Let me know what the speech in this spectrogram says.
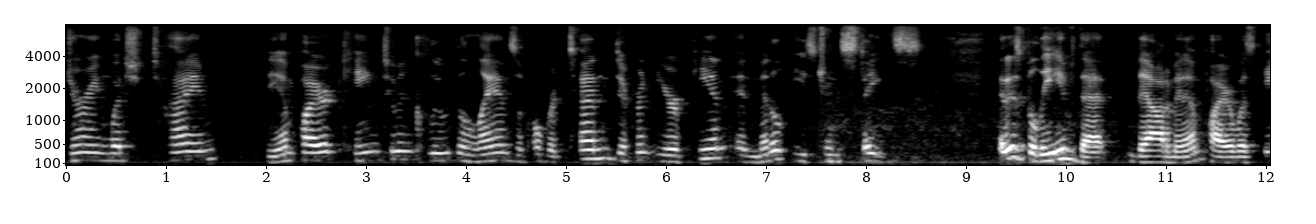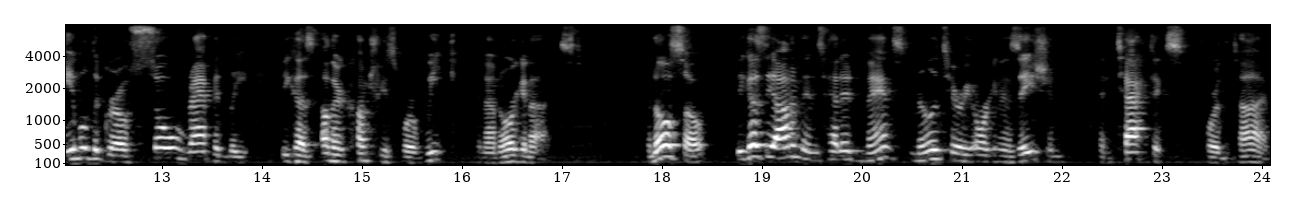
during which time the empire came to include the lands of over 10 different European and Middle Eastern states. It is believed that the Ottoman Empire was able to grow so rapidly because other countries were weak and unorganized. And also because the Ottomans had advanced military organization and tactics for the time.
